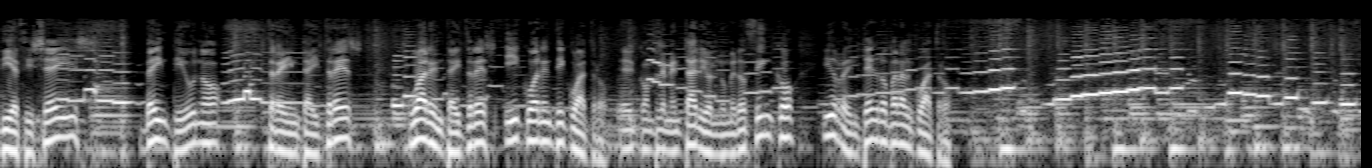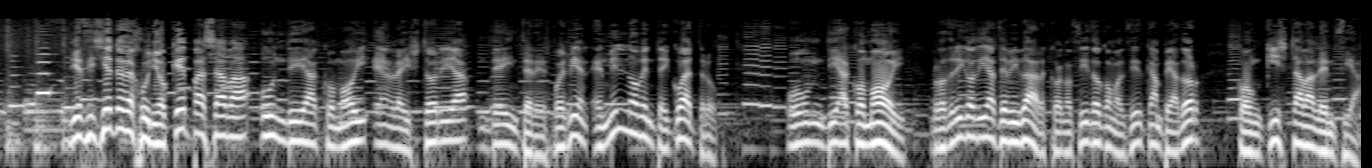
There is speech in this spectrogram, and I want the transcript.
16, 21, 33, 43 y 44. El complementario el número 5 y reintegro para el 4. 17 de junio, ¿qué pasaba un día como hoy en la historia de interés? Pues bien, en 1094, un día como hoy, Rodrigo Díaz de Vivar, conocido como el Cid Campeador, conquista Valencia.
